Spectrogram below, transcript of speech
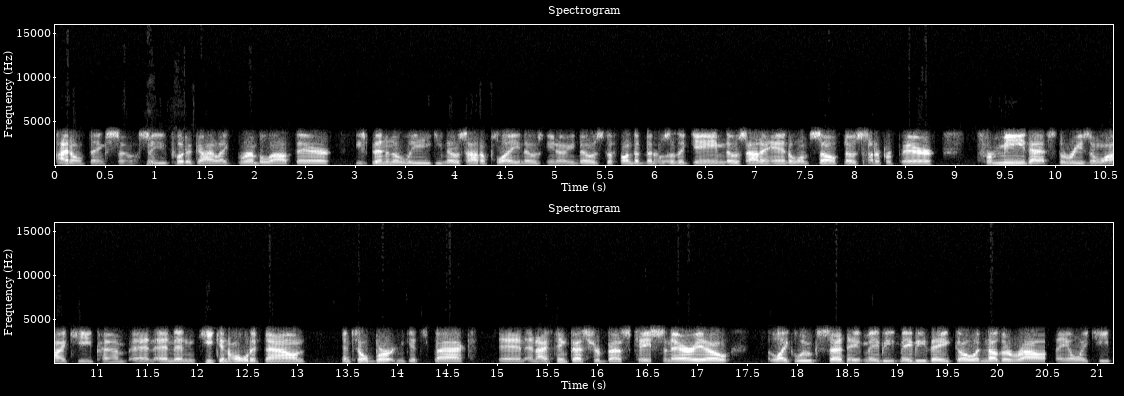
I don't think so. So you put a guy like Grimble out there He's been in the league. He knows how to play. He knows, you know, he knows the fundamentals of the game. Knows how to handle himself. Knows how to prepare. For me, that's the reason why I keep him. And and then he can hold it down until Burton gets back. And and I think that's your best case scenario. Like Luke said, they maybe maybe they go another route. They only keep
